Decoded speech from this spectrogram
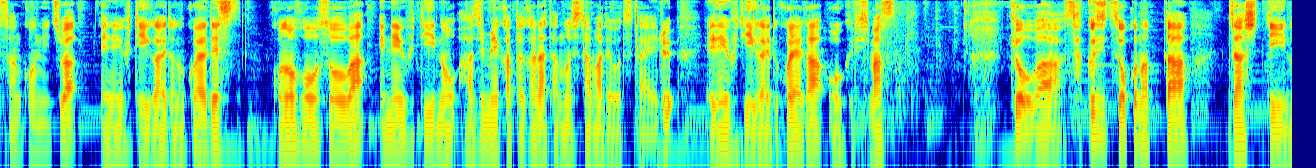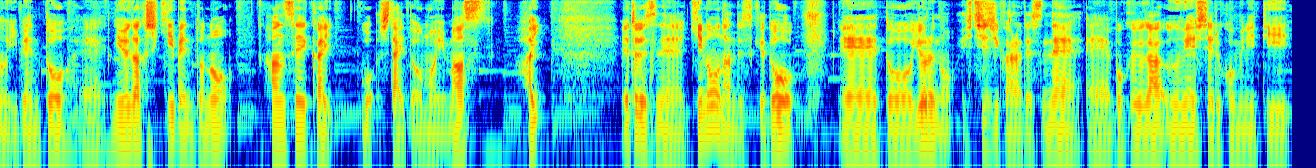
さんこんにちは。NFT ガイドの小屋です。この放送は NFT の始め方から楽しさまでを伝える NFT ガイド小屋がお送りします。今日は昨日行ったザ・シティのイベント、えー、入学式イベントの反省会をしたいと思います。はい。えっとですね、昨日なんですけど、えっ、と、夜の7時からですね、えー、僕が運営しているコミュニティ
